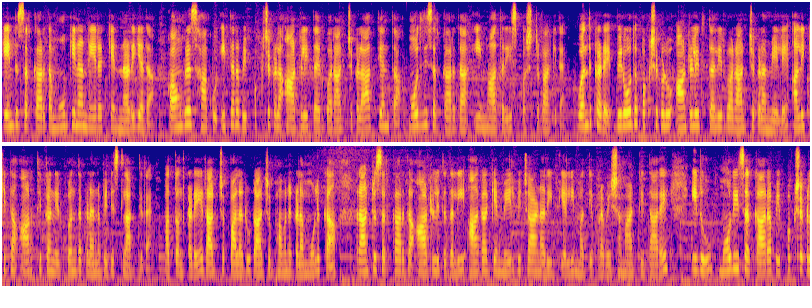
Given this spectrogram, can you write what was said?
ಕೇಂದ್ರ ಸರ್ಕಾರದ ಮೂಗಿನ ನೇರಕ್ಕೆ ನಡೆಯದ ಕಾಂಗ್ರೆಸ್ ಹಾಗೂ ಇತರ ವಿಪಕ್ಷಗಳ ಆಡಳಿತ ಇರುವ ರಾಜ್ಯಗಳಾದ್ಯಂತ ಮೋದಿ ಸರ್ಕಾರದ ಈ ಮಾದರಿ ಸ್ಪಷ್ಟವಾಗಿದೆ. ಒಂದು ಕಡೆ ವಿರೋಧ ಪಕ್ಷಗಳು ಆಡಳಿತದಲ್ಲಿರುವ ರಾಜ್ಯಗಳ ಮೇಲೆ ಅಲಿಖಿತ ಆರ್ಥಿಕ ನಿರ್ಬಂಧಗಳನ್ನು ವಿಧಿಸಲಾಗ್ತಿದೆ. ಮತ್ತೊಂದು ಕಡೆ ರಾಜ್ಯಪಾಲರು ರಾಜಭವನಗಳ ಮೂಲಕ ರಾಜ್ಯ ಸರ್ಕಾರದ ಆಡಳಿತದಲ್ಲಿ ಆಗಾಗ್ಗೆ ಮೇಲ್ವಿಚಾರಣಾ ರೀತಿಯಲ್ಲಿ ಮಧ್ಯಪ್ರವೇಶ ಮಾಡ್ತಿದ್ದಾರೆ. ಇದು ಮೋದಿ ಸರ್ಕಾರ ವಿಪಕ್ಷಗಳ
